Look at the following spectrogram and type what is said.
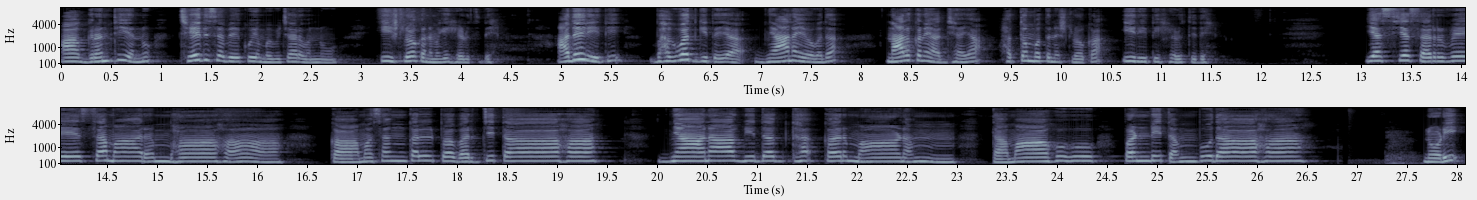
ಆ ಗ್ರಂಥಿಯನ್ನು ಛೇದಿಸಬೇಕು ಎಂಬ ವಿಚಾರವನ್ನು ಈ ಶ್ಲೋಕ ನಮಗೆ ಹೇಳುತ್ತಿದೆ. ಅದೇ ರೀತಿ ಭಗವದ್ಗೀತೆಯ ಜ್ಞಾನಯೋಗದ ನಾಲ್ಕನೇ ಅಧ್ಯಾಯ ಹತ್ತೊಂಬತ್ತನೇ ಶ್ಲೋಕ ಈ ರೀತಿ ಹೇಳುತ್ತಿದೆ. ಯಸ್ಯ ಸರ್ವೇ ಸಮಾರಂಭಾ, ಕಾಮಸಂಕಲ್ಪವರ್ಜಿತಾ. ಕರ್ಮಾಣಂ ತಮಾಹು ಪಂಡಿತಂಬುದಾಹ ನೋಡಿ,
